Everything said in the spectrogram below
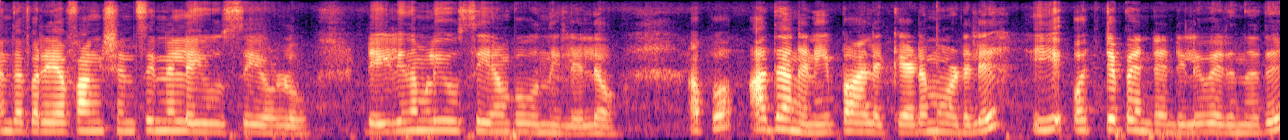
എന്താ പറയുക ഫംഗ്ഷൻസിനല്ലേ യൂസ് ചെയ്യുള്ളൂ. ഡെയിലി നമ്മൾ യൂസ് ചെയ്യാൻ പോകുന്നില്ലല്ലോ. അപ്പോൾ അതങ്ങനെ ഈ പാലക്കയുടെ മോഡൽ ഈ ഒറ്റ പെൻഡന്റിൽ വരുന്നത്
